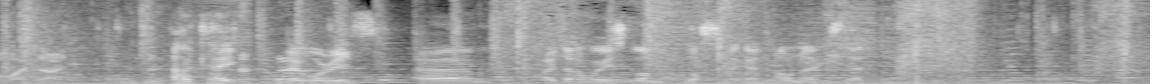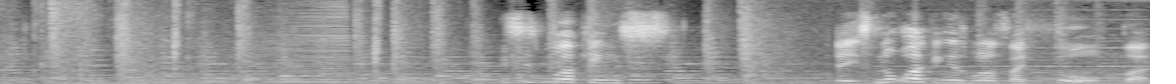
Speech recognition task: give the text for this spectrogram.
Oh, I died. Okay, no worries. Um, I don't know where he's gone. I've lost him again. Oh no, he's there. This is working. s- It's not working as well as I thought, but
